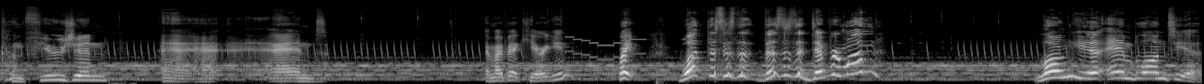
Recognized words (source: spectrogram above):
confusion and, and am I back here again? Wait, what? This is the this is a different one? Long hair and blonde hair.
